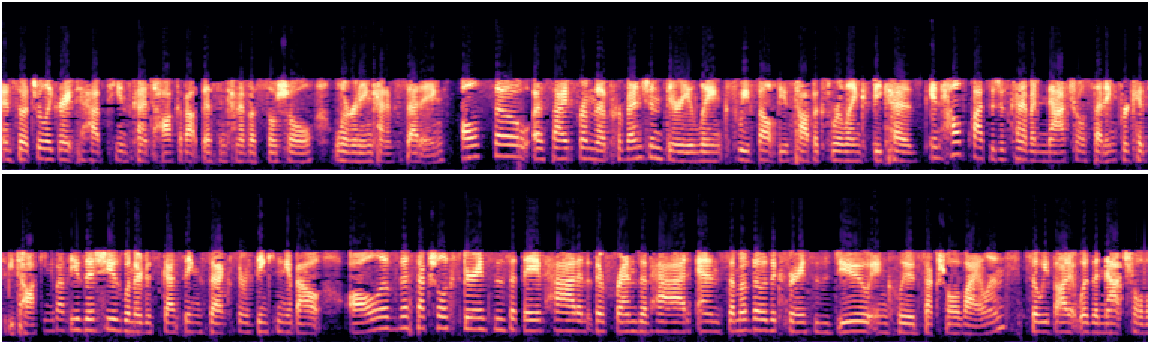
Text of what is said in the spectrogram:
and so it's really great to have teens kind of talk about this in kind of a social learning kind of setting also aside from the prevention theory links we felt these topics were linked because in health class it's just kind of a natural setting for kids to be talking about these issues when they're discussing sex they're thinking about all of the sexual experiences that they've had and that their friends have had, and some of those experiences do include sexual violence. So we thought it was a natural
